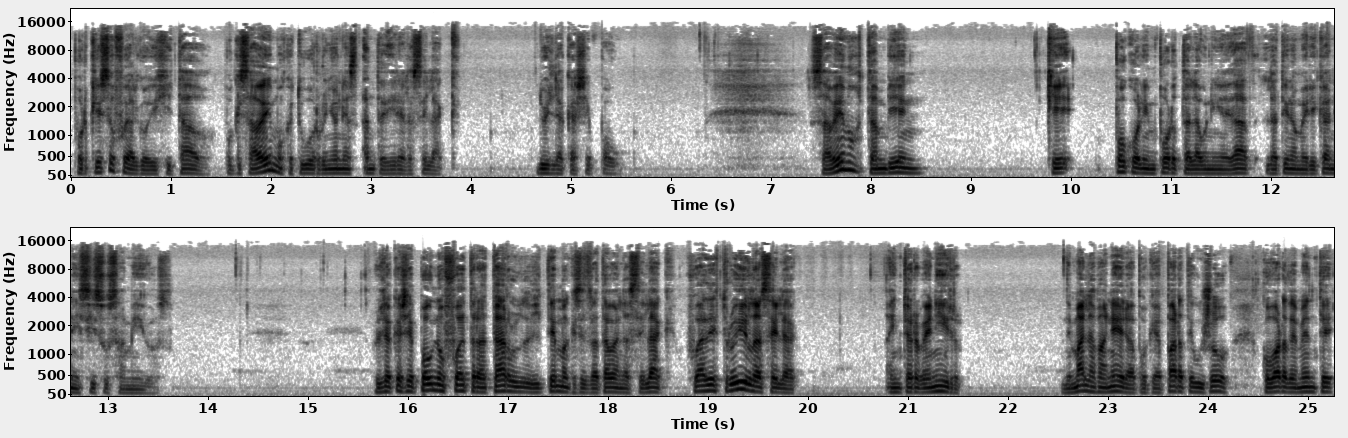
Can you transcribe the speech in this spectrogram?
Porque eso fue algo digitado, porque sabemos que tuvo reuniones antes de ir a la CELAC. Luis Lacalle Pou. Sabemos también que poco le importa la unidad latinoamericana y sí sus amigos. Luis Lacalle Pou no fue a tratar el tema que se trataba en la CELAC, fue a destruir la CELAC, a intervenir de mala manera, porque aparte huyó cobardemente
